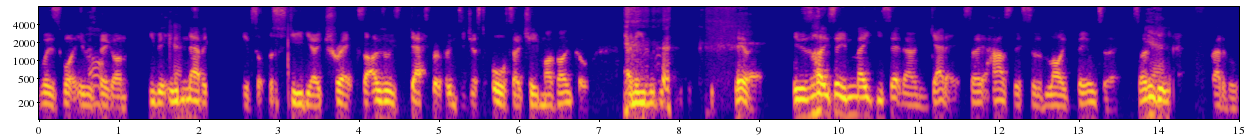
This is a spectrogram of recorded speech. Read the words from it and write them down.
was what he was oh. big on. He, he would never sort of the studio tricks. I was always desperate for him to just auto tune my vocal, and he would do it. He was like, so he'd make you sit there and get it. So it has this sort of live feel to it. So I think yeah. it's incredible.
